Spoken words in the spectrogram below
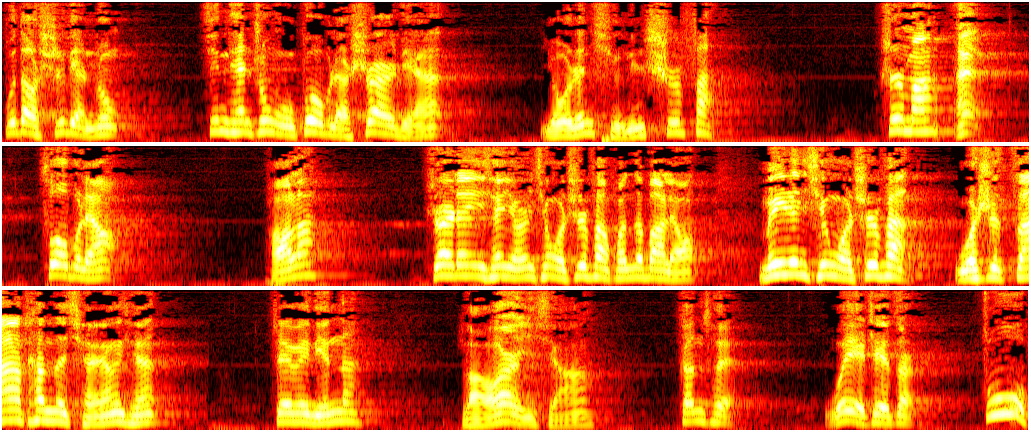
不到十点钟，今天中午过不了十二点，有人请您吃饭，是吗？哎，错不了。好了，十二点以前有人请我吃饭，还则罢了；没人请我吃饭，我是砸摊子抢洋钱。这位您呢？老二一想。干脆我也这字儿，猪。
